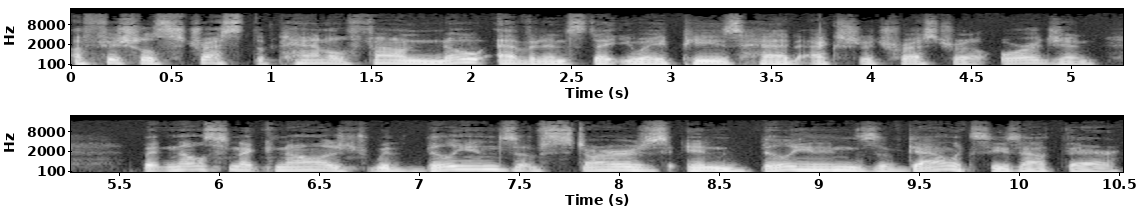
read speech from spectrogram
officials stressed the panel found no evidence that UAPs had extraterrestrial origin. But Nelson acknowledged with billions of stars in billions of galaxies out there,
